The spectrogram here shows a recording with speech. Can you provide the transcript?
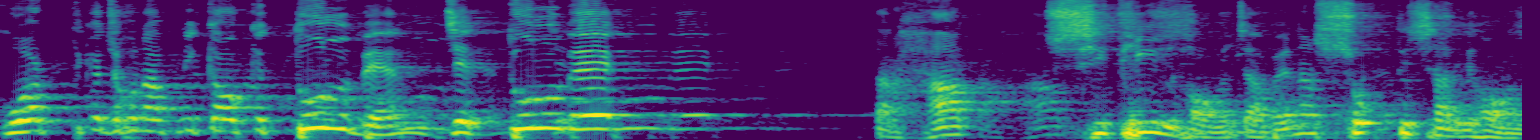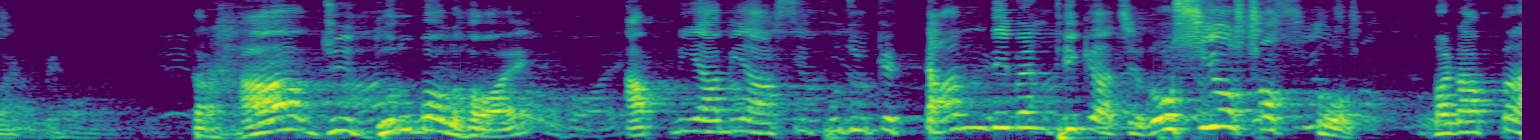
কুয়ার থেকে যখন আপনি কাউকে তুলবেন, যে তুলবে, তার হাত শিথিল হওয়া যাবে না, শক্তিশালী হওয়া লাগবে। তার হাত যদি দুর্বল হয়, আপনি আমি আসিফ হুজুরকে টান দিবেন, ঠিক আছে, রশিও শক্ত বাট আপনার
